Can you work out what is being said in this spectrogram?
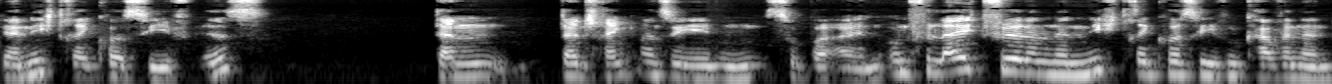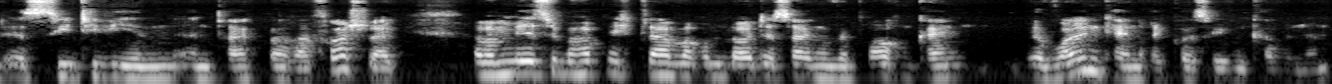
der nicht rekursiv ist, dann, dann schränkt man sich eben super ein. Und vielleicht für einen nicht rekursiven Covenant ist CTV ein, ein tragbarer Vorschlag. Aber mir ist überhaupt nicht klar, warum Leute sagen, wir brauchen keinen wir wollen keinen rekursiven Covenant.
